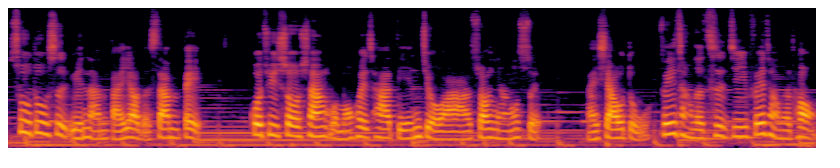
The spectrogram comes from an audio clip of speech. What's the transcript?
速度是云南白药的三倍。过去受伤，我们会擦碘酒啊、双氧水来消毒，非常的刺激，非常的痛。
